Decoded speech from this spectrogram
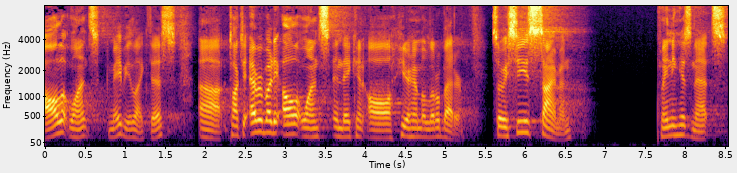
all at once, maybe like this. Uh, talk to everybody all at once, and they can all hear him a little better. So he sees Simon cleaning his nets.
